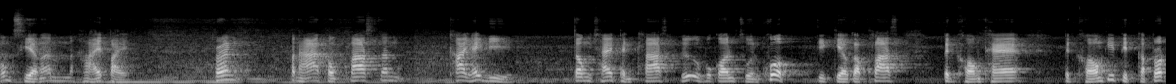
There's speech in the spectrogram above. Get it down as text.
ของเสียงนั้นหายไป เพราะฉะนั้นปัญหาของคลาสนั้นถ้าให้ดี ต้องใช้แผ่นคลาสหรืออุปกรณ์ส่วนควบที่เกี่ยวกับคลาส เป็นของแท้ เป็นของที่ติดกับรถ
